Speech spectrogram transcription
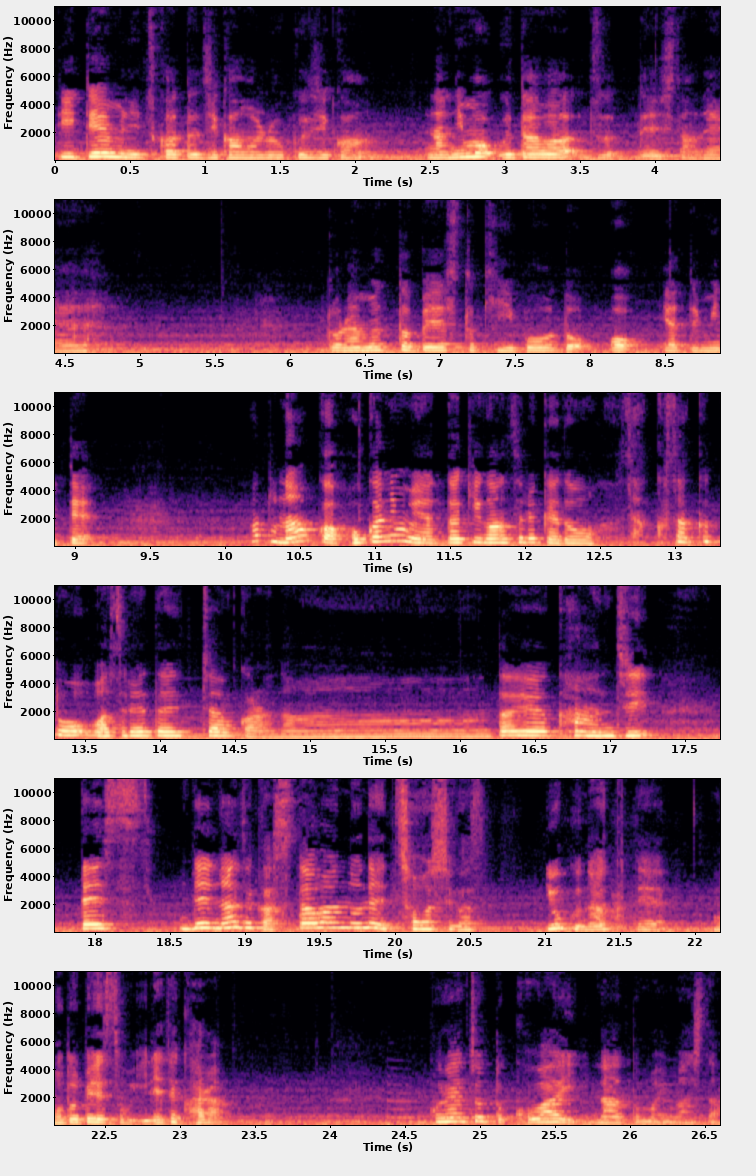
DTM に使った時間は6時間。何も歌わずでしたね。ドラムとベースとキーボードをやってみてあとなんか他にもやった気がするけどサクサクと忘れていっちゃうからなという感じです。でなぜかスタバンのね調子が良くなくて元ベースを入れてから。これはちょっと怖いなと思いました。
